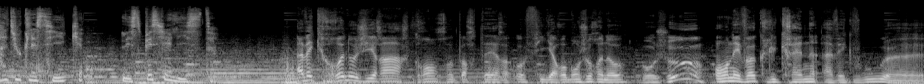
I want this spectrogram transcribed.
Radio Classique, les spécialistes. Avec Renaud Girard, grand reporter au Figaro. Bonjour Renaud. Bonjour. On évoque l'Ukraine avec vous, euh,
